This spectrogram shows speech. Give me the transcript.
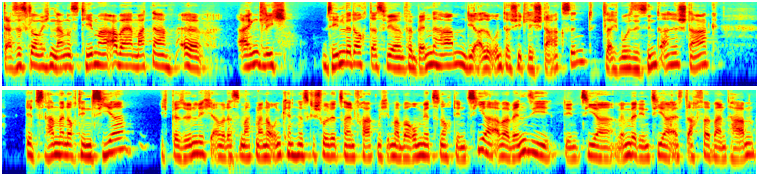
Das ist, glaube ich, ein langes Thema. Aber Herr Mattner, äh, eigentlich sehen wir doch, dass wir Verbände haben, die alle unterschiedlich stark sind. Gleichwohl sie sind alle stark. Jetzt haben wir noch den ZIA. Ich persönlich, aber das mag meiner Unkenntnis geschuldet sein, frage mich immer, warum jetzt noch den ZIA. Aber wenn Sie den ZIA, wenn wir den ZIA als Dachverband haben,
